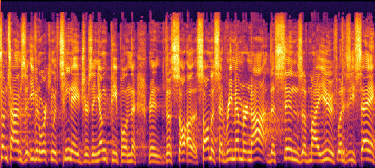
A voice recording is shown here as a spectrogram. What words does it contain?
Sometimes, even working with teenagers and young people, and the, the uh, psalmist said, Remember not the sins of my youth. What is he saying?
